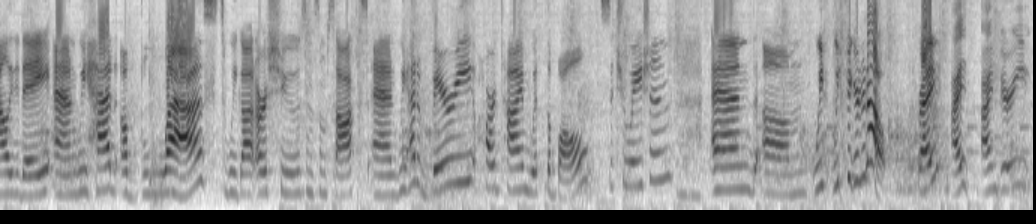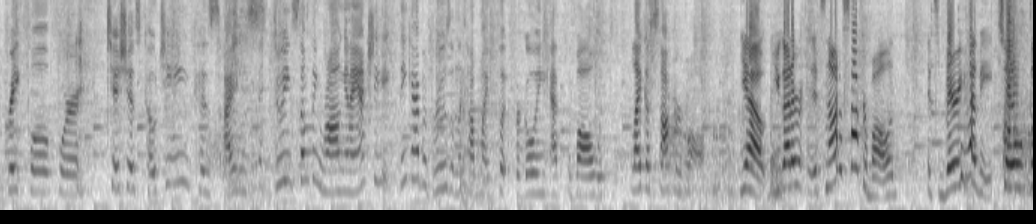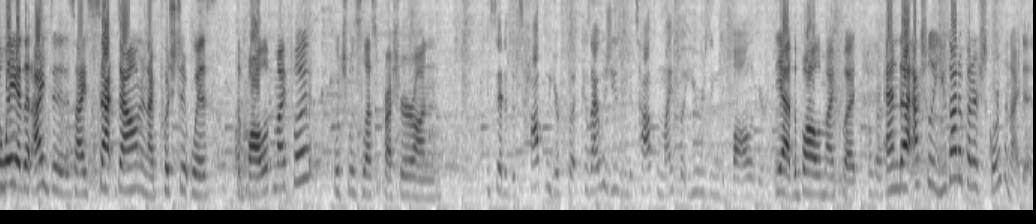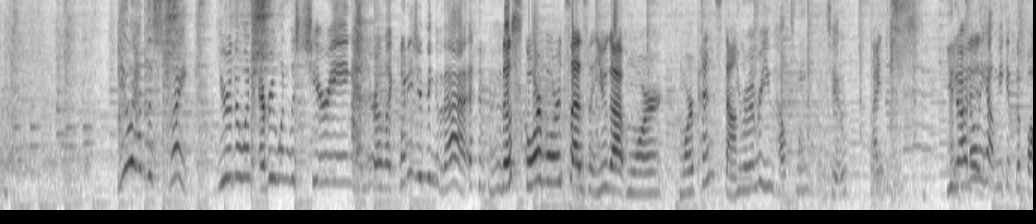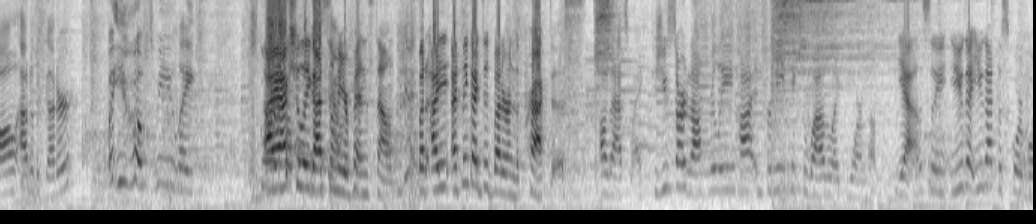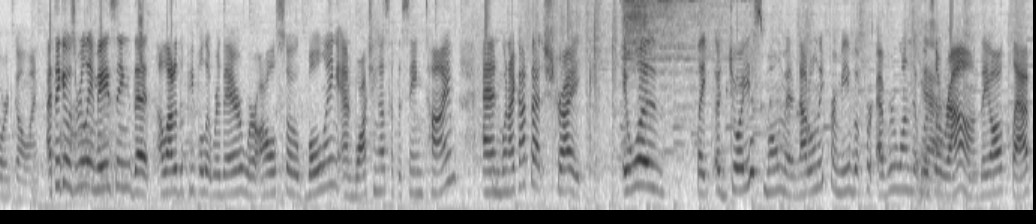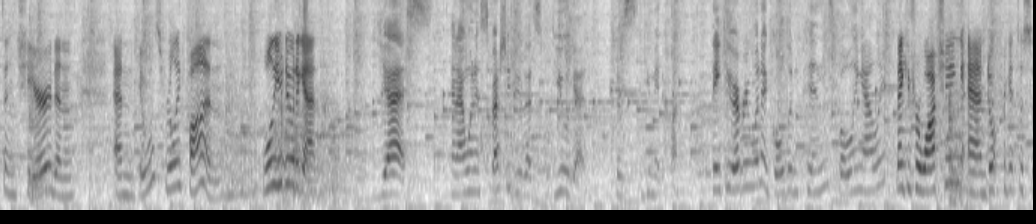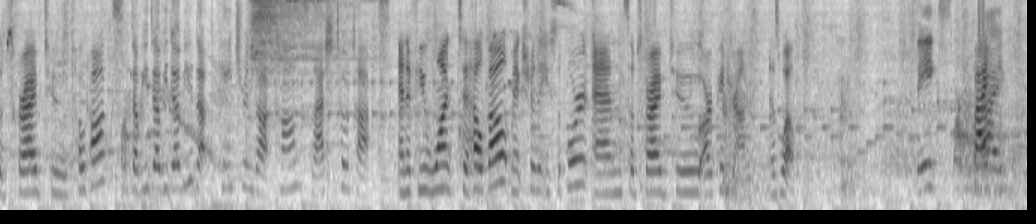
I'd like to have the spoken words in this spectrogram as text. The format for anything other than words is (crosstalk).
alley today and we had a blast. We got our shoes and some socks and we had a very hard time with the ball situation and um, we, we figured it out, right? I, I'm very grateful for Tisha's coaching because I was doing something wrong and I actually think I have a bruise on the top of my foot for going at the ball with like a soccer ball. Yeah, you gotta, it's not a soccer ball, it's very heavy. So the way that I did it is I sat down and I pushed it with the ball of my foot, which was less pressure on, Instead of the top of your foot, because I was using the top of my foot, you were using the ball of your foot. yeah, the ball of my foot. Okay. And uh, actually, you got a better score than I did. You had the strike. You're the one everyone was cheering and they were like, what did you think of that? (laughs) The scoreboard says that you got more, more pins down. You remember you helped me too? I, You I not did. only helped me get the ball out of the gutter, but you helped me like score I actually got some of your pins down. You did. But I, I think I did better in the practice. Oh, that's why. Because you started off really hot, and for me, it takes a while to like warm up. Yeah, so you got you got the scoreboard going. I think it was really amazing that a lot of the people that were there were also bowling and watching us at the same time. And when I got that strike, it was like a joyous moment, not only for me but for everyone that was around. They all clapped and cheered and and it was really fun. Will you do it again? Yes, and I want to especially do this with you again because you made it fun. Thank you, everyone at Golden Pins Bowling Alley. Thank you for watching and don't forget to subscribe to Toe Talks. www.patreon.com slash Totox. And if you want to help out, make sure that you support and subscribe to our Patreon as well. Thanks. Bye. Bye.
